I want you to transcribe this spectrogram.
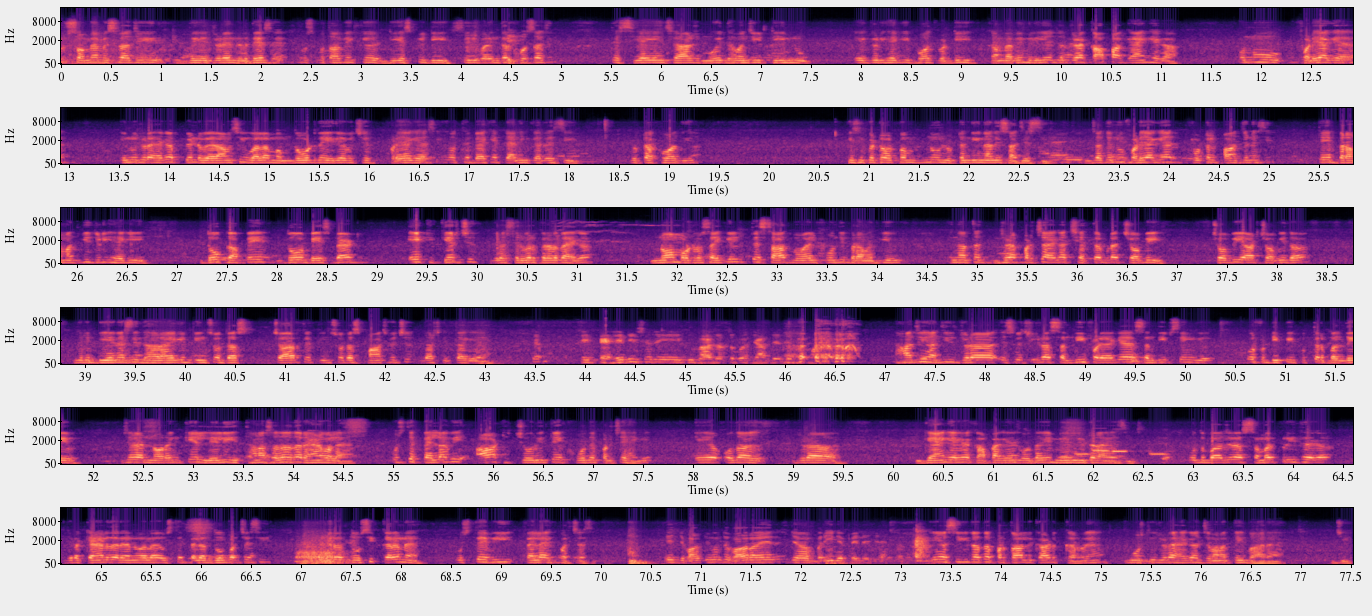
ਸੌਮਿਆ ਮਿਸਰਾ ਜੀ ਦੇ ਜਿਹੜੇ ਨਿਰਦੇਸ਼ ਹੈ, ਉਸ ਮੁਤਾਬਿਕ D S P D Shri Varinder Khosa ji ਤੇ ਸੀਆਈ ਇੰਚਾਰਜ ਮੋਹਿਤ ਧਵਨ ਜੀ ਟੀਮ ਨੂੰ ਇਹ ਜਿਹੜੀ ਹੈਗੀ ਬਹੁਤ ਵੱਡੀ ਕਾਮਯਾਬੀ ਮਿਲੀ ਹੈ। ਜਦ ਜਿਹੜਾ ਕਾਪਾ ਗੈਂਗ ਹੈਗਾ, ਉਹਨੂੰ ਫੜਿਆ ਗਿਆ ਹੈ। ਇਹਨੂੰ ਜਿਹੜਾ ਹੈਗਾ ਪਿੰਡ ਵੈਰਾਮ ਸਿੰਘ ਵਾਲਾ ਮਮਦੋੜ ਦੇ ਏਰੀਆ ਵਿੱਚ ਫੜਿਆ ਗਿਆ ਸੀ। ਉੱਥੇ ਬਹਿ ਕੇ ਪਲੈਨਿੰਗ ਕਰ ਰਹੇ ਸੀ ਲੁੱਟਾ ਖੋਆ ਦੀਆਂ। ਕਿਸੇ ਪੈਟਰੋਲ ਪੰਪ ਨੂੰ ਲੁੱਟਣ ਦੀ ਇਹਨਾਂ ਦੀ ਸਾਜ਼ਿਸ਼ ਸੀ। ਜਦ ਇਹਨੂੰ ਫੜਿਆ ਗਿਆ ਟੋਟਲ 5 ਜਣੇ ਸੀ। ਤੇ ਬਰਾਮਦਗੀ ਜਿਹੜੀ ਹੈਗੀ ਦੋ ਕਾਪੇ ਦੋ ਬੇਸ ਬੈਟ ਇੱਕ ਕਿਰਚ ਜਿਹੜਾ ਸਿਲਵਰ ਕਲਰ ਦਾ ਹੈਗਾ 9 ਮੋਟਰਸਾਈਕਲ ਤੇ 7 ਮੋਬਾਈਲ ਫੋਨ ਦੀ ਬਰਾਮਦਗੀ ਹੋਈ। ਇਹਨਾਂ ਦਾ ਜਿਹੜਾ ਪਰਚਾ ਹੈਗਾ 76 ਬਟਾ 24 24 8 24 ਦਾ ਜਿਹੜੀ ਬੀਐਨਐਸ ਦੀ ਧਾਰਾ ਹੈਗੀ 310 4 ਤੇ 310 5 ਵਿੱਚ ਦਰਜ ਕੀਤਾ ਗਿਆ ਹੈ। ਤੇ- ਪਹਿਲੇ ਵੀ ਸਰ ਇਹ ਕੋਈ ਵਾਰਦਾਤ ਤੋਂ ਅੰਜਾਮ ਦੇ ਦਿੱਤਾ ਹਾਂਜੀ ਹਾਂਜੀ ਜਿਹੜਾ ਇਸ ਵਿੱਚ ਜਿਹੜਾ ਸੰਦੀਪ ਫੜਿਆ ਗਿਆ ਸੰਦੀਪ ਸਿੰਘ ਉਰਫ ਡੀਪੀ ਪੁੱਤਰ ਬਲਦੇਵ ਜਿਹੜਾ ਨੌਰੰਕੇ ਲੇਲੀ ਥਾਣਾ ਸਦਰ ਦਾ ਰਹਿਣ ਵਾਲਾ ਹੈ। ਉਸ ਤੇ ਪਹਿਲਾਂ ਵੀ 8 ਚੋਰੀ ਤੇ ਖੋਹ ਦੇ ਪਰਚੇ ਹੈਗੇ। ਇਹ ਉਹਦਾ ਜਿਹੜਾ ਗੈਂਗ ਹੈਗਾ ਕਾਪਾ ਗੈਂਗ ਉਹਦਾ ਇਹ ਮੇਨ ਲੀਡਰ ਆਇਆ ਸੀ। ਉਸ ਤੋਂ ਬਾਅਦ ਜਿਹੜਾ ਸਮਰਪ੍ਰੀਤ ਹੈਗਾ ਜਿਹੜਾ ਕੈਨੇਡਾ ਦਾ ਰਹਿਣ ਵਾਲਾ ਹੈ ਉਸ ਤੇ ਪਹਿਲਾਂ ਦੋ ਪਰਚੇ ਸੀ। ਜਿਹੜਾ ਦੋਸ਼ੀ ਕਰਨ ਹੈ ਉਸ ਤੇ ਵੀ ਪਹਿਲਾਂ ਇੱਕ ਪਰਚਾ ਸੀ। ਇਹ ਜਵਾਬ ਜੀਵਨ ਤੋਂ ਬਾਹਰ ਆਏ ਨੇ ਜਾਂ ਬਰੀ ਨੇ ਪਹਿਲੇ ਜਿਹੜੇ ਇਹ ਅਸੀਂ ਇਹਦਾ ਤਾਂ ਪੜਤਾਲ ਰਿਕਾਰਡ ਕਰ ਰਹੇ ਹਾਂ। ਮੋਸਟਲੀ ਜਿਹੜਾ ਹੈਗਾ ਜਮਾਨਤ ਤੇ ਹੀ ਬਾਹਰ ਹੈ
